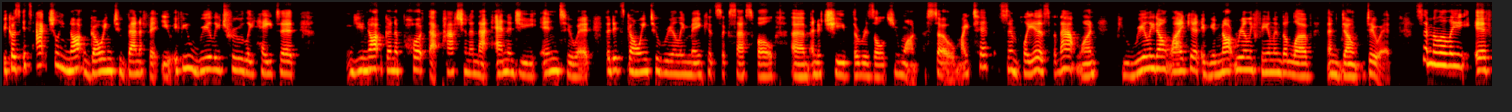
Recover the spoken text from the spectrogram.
Because it's actually not going to benefit you. If you really truly hate it you're not going to put that passion and that energy into it that it's going to really make it successful um, and achieve the results you want. So my tip simply is for that one if you really don't like it if you're not really feeling the love then don't do it. Similarly if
